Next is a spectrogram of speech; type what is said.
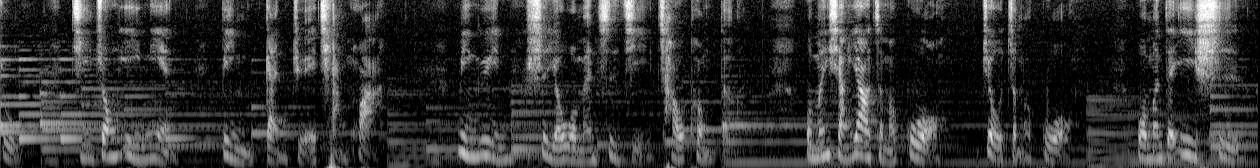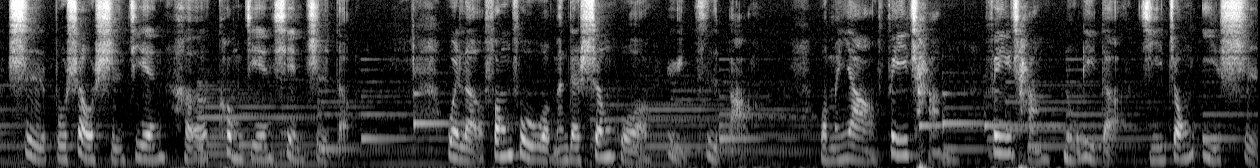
注，集中意念，并感觉强化。命运是由我们自己操控的，我们想要怎么过就怎么过。我们的意识是不受时间和空间限制的。为了丰富我们的生活与自保，我们要非常非常努力地集中意识，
